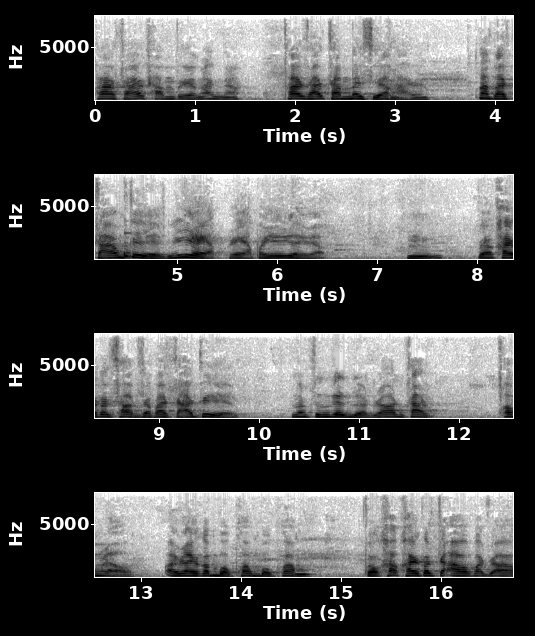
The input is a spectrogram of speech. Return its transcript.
ภาษาธรรมเป็นอย่างนั้นนะภาษาธรรมไม่เสียหายว่าภาษาของที่นี่แหลกแหลกไปเรื่อยๆแล้วอืมแต่ใครก็ชอบแต่ภาษาที่มันจึงเดือดร้อนชาติของเรา อะไรก็บกพร่องบกพร่องก็เขาใครก็จะเอาก็จะเอา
